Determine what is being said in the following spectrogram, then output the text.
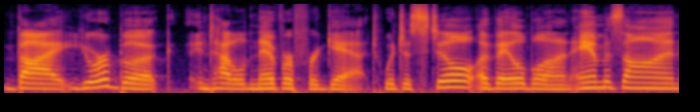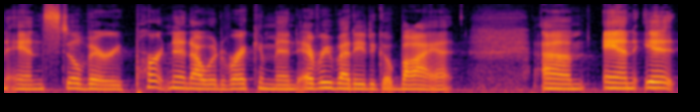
by your book entitled Never Forget, which is still available on Amazon and still very pertinent. I would recommend everybody to go buy it. Um, and it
